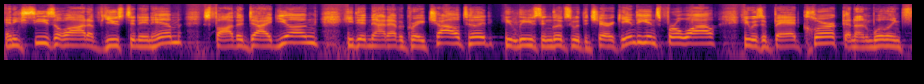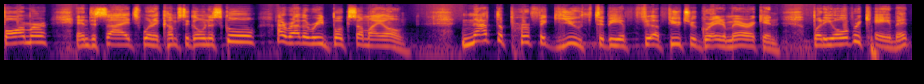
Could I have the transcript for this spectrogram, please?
And he sees a lot of Houston in him. His father died young. He did not have a great childhood. He leaves and lives with the Cherokee Indians for a while. He was a bad clerk, an unwilling farmer, and decides when it comes to going to school, I'd rather read books on my own. Not the perfect youth to be a, f- a future great American, but he overcame it.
